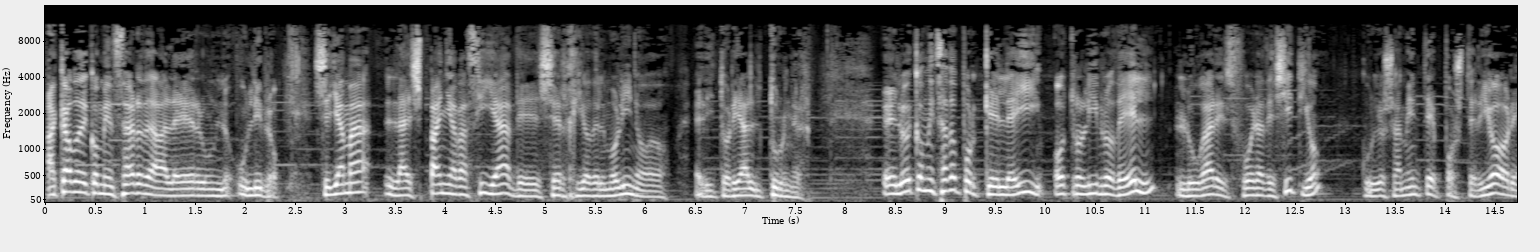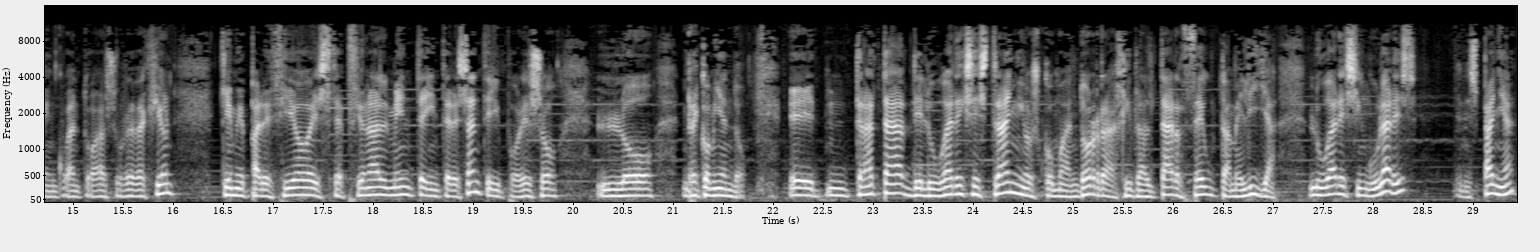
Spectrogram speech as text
Acabo de comenzar a leer un, un libro. Se llama La España vacía de Sergio del Molino, editorial Turner. Eh, lo he comenzado porque leí otro libro de él, Lugares fuera de sitio, curiosamente posterior en cuanto a su redacción, que me pareció excepcionalmente interesante y por eso lo recomiendo. Eh, trata de lugares extraños como Andorra, Gibraltar, Ceuta, Melilla, lugares singulares en España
